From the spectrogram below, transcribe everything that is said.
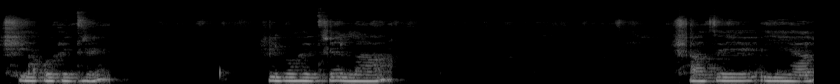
শিল্পক্ষেত্রে শিল্পক্ষেত্রে লা সাথে লিয়ার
